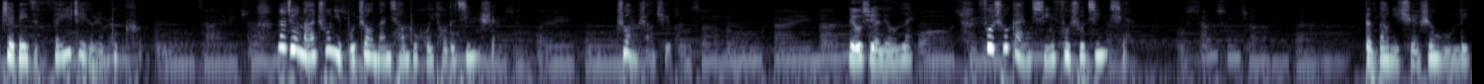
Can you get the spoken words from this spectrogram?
这辈子非这个人不可，那就拿出你不撞南墙不回头的精神，撞上去吧！流血流泪，付出感情，付出金钱。等到你全身无力，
